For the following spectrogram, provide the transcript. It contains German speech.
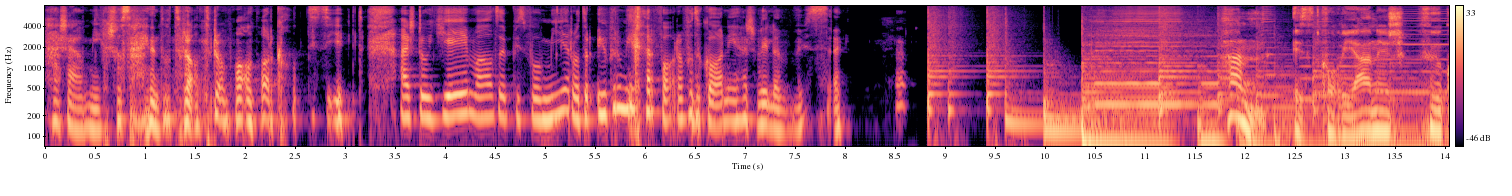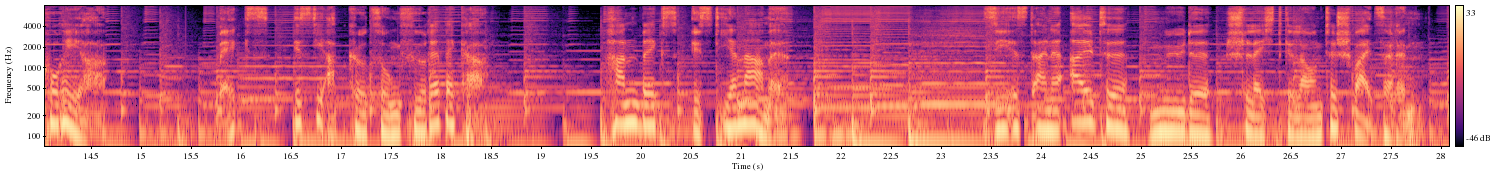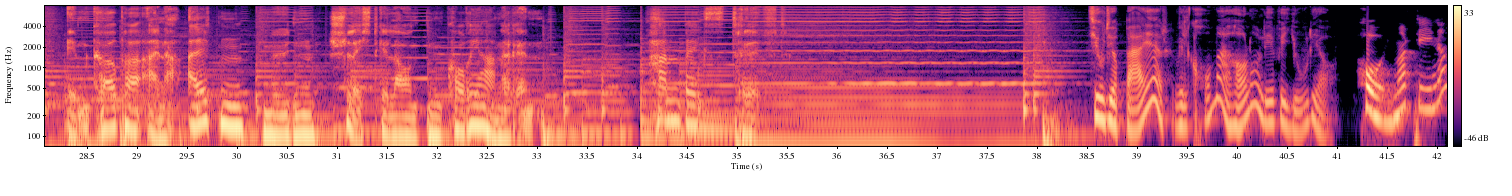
Hast auch mich schon das eine oder andere Mal narkotisiert? Hast du jemals etwas von mir oder über mich erfahren, was du gar nicht hast wollen? Han ist koreanisch für Korea. Bex ist die Abkürzung für Rebecca. Hanbex ist ihr Name. Sie ist eine alte, müde, schlecht gelaunte Schweizerin. Im Körper einer alten, müden, schlecht gelaunten Koreanerin. Hanbex trifft. Julia Bayer, willkommen. Hallo, liebe Julia. Hoi Martina.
